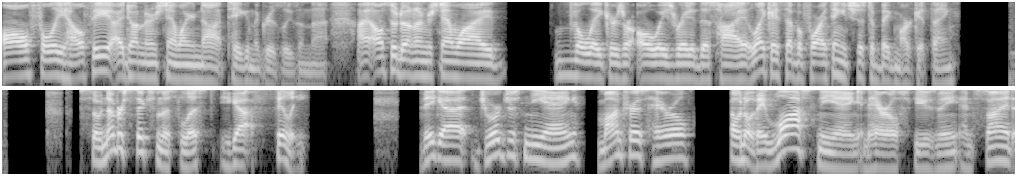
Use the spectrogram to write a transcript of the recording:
all fully healthy. I don't understand why you're not taking the Grizzlies in that. I also don't understand why the Lakers are always rated this high. Like I said before, I think it's just a big market thing. So number six on this list, you got Philly. They got Georges Niang, Montrezl Harrell. Oh no, they lost Niang and Harrell, excuse me, and signed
